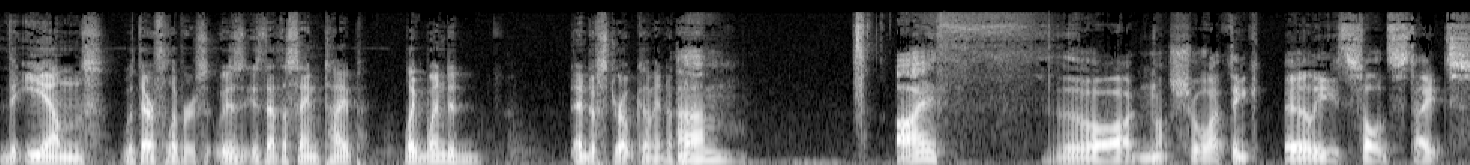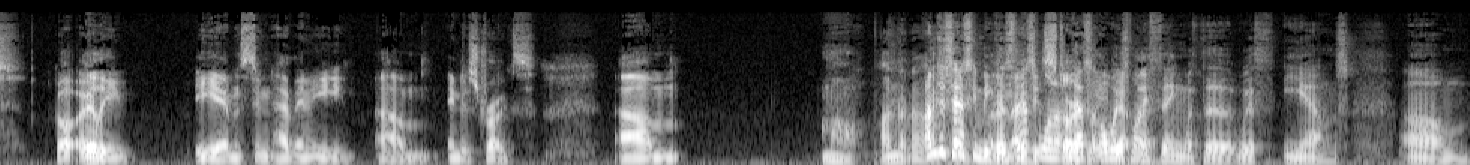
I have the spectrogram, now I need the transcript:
the EMs with their flippers is is that the same type? Like when did End of Stroke come into play? Um, I Oh, not sure. I think early solid states or early EMs didn't have any um, end of strokes. Um, oh, I don't know. I'm just asking because that's one. That's always my that. thing with the with EMs. Um,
